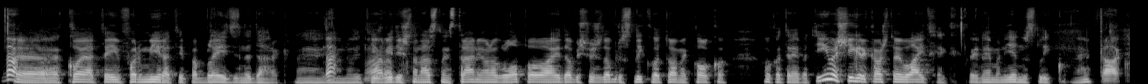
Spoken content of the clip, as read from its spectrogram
Da, uh, koja te informira, tipa Blades in the Dark. Ne? Da, ono, ti vidiš na naslovnoj strani onog lopova i dobiš još dobru sliku o tome koliko, koliko treba. Ti imaš igre kao što je Whitehack, koji nema ni jednu sliku. Ne? Tako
